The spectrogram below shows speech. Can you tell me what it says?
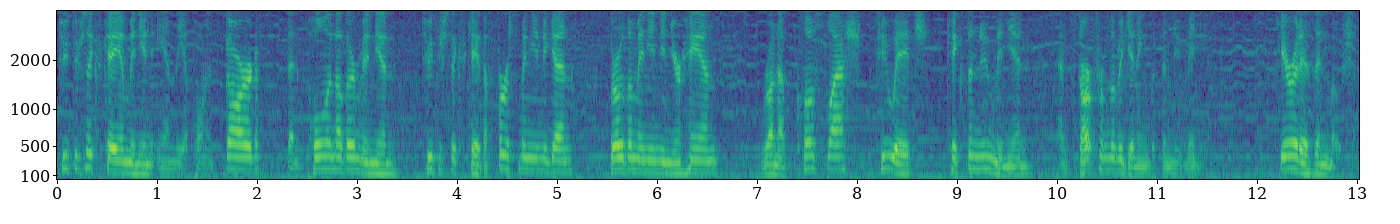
2 through 6k a minion and the opponent's guard, then pull another minion, 2 through 6k the first minion again, throw the minion in your hands, run up close slash, 2h, kick the new minion, and start from the beginning with the new minion. Here it is in motion.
